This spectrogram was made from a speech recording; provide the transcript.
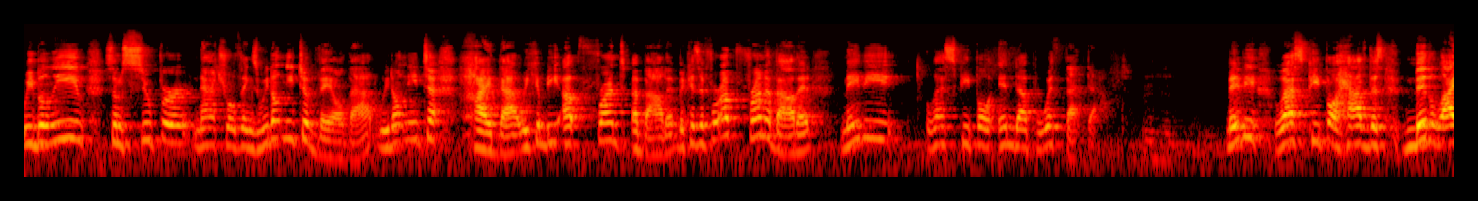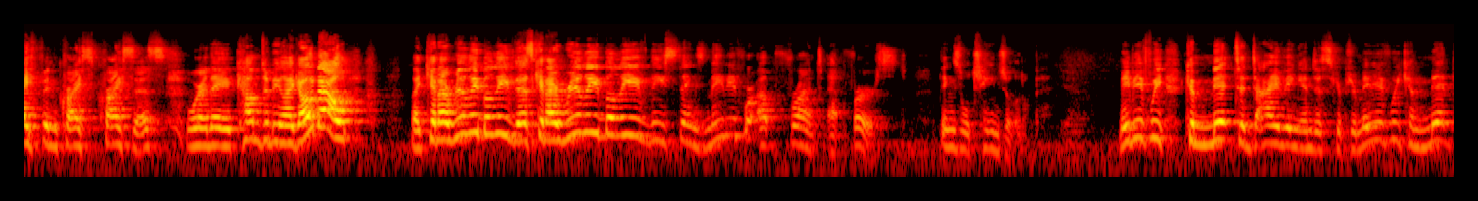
We believe some supernatural things. We don't need to veil that. We don't need to hide that. We can be upfront about it because if we're upfront about it, maybe less people end up with that doubt. Mm-hmm. Maybe less people have this midlife in Christ crisis where they come to be like, oh no, like, can I really believe this? Can I really believe these things? Maybe if we're upfront at first, things will change a little bit. Maybe if we commit to diving into Scripture, maybe if we commit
